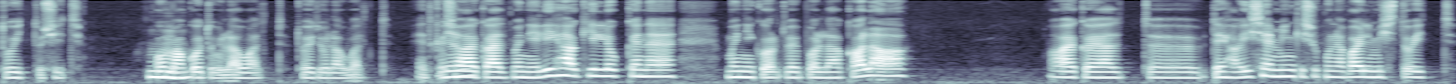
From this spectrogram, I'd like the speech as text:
toitusid mm -hmm. oma kodulaualt, toidulaualt et kas aeg-ajalt mõni lihakillukene, mõnikord võib-olla kala, aeg-ajalt teha ise mingisugune valmistoit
